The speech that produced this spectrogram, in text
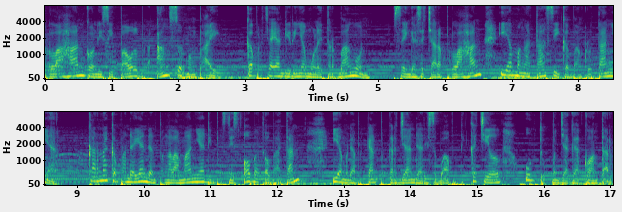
perlahan kondisi Paul berangsur membaik. Kepercayaan dirinya mulai terbangun, sehingga secara perlahan ia mengatasi kebangkrutannya karena kepandaian dan pengalamannya di bisnis obat-obatan, ia mendapatkan pekerjaan dari sebuah butik kecil untuk menjaga konter.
